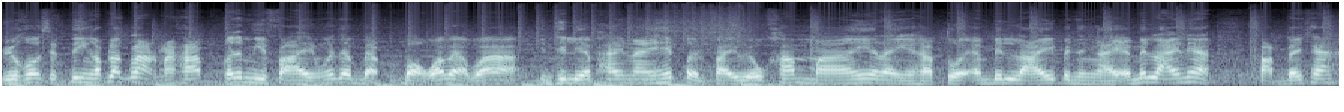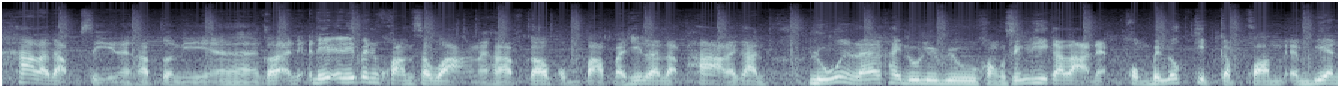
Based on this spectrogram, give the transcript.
vehicle setting ครับหลักๆนะครับ ก็จะมีไฟ มันก็จะแบบบอกว่าแบบว่าอินเท i รียภายในให้เปิดไฟ welcome ไหมอะไรเงี้ยครับ ตัว ambient light เป็นยังไง ambient light เนี่ย ปรับได้แค่ 5 ระดับสีนะครับตัวนี้อ่าก็อันนี้อันนี้อันนี้เป็นความสว่างนะครับ ก็ผมปรับไปที่ระดับ 5 แล้วกัน รู้อยู่แล้วใครดูรีวิวของซิกทีกาลาดเนี่ยผมเป็นโรคจิตกับความแอมเบียน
